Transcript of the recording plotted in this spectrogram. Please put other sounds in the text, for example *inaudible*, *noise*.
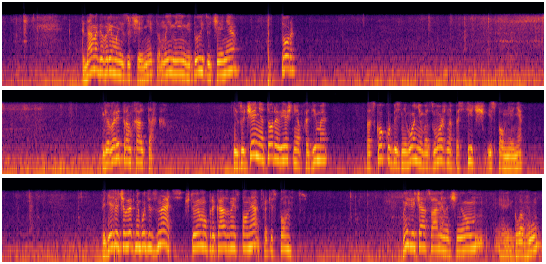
Когда мы говорим о изучении, то мы имеем в виду изучение Торы. Говорит Рамхаль так. Изучение Торы – вещь необходимая, поскольку без него невозможно постичь исполнение. Ведь если человек не будет знать, что ему приказано исполнять, как исполнить. Мы сейчас с вами начнем э, главу,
